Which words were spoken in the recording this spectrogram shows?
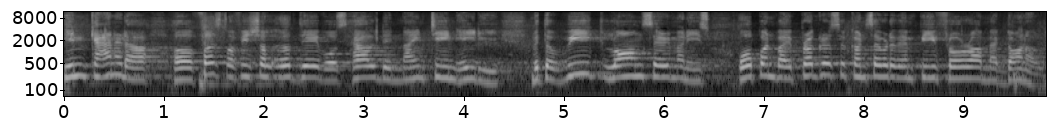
In Canada, our first official Earth Day was held in 1980 with a week-long ceremonies opened by Progressive Conservative MP Flora MacDonald.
